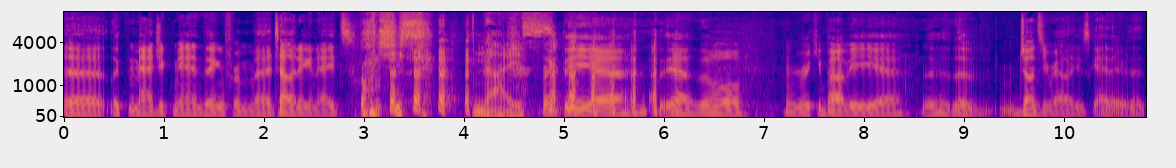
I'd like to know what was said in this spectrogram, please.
the like the Magic Man thing from uh, Talladega Nights. Oh, jeez. Nice. like the uh, yeah the whole Ricky Bobby uh, the, the John C. Reilly's guy there. That,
